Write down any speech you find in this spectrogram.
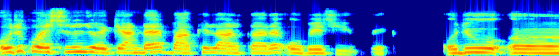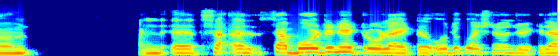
ഒരു ക്വസ്റ്റ്യനും ചോദിക്കാണ്ട് ബാക്കിയുള്ള ആൾക്കാരെ ഒബേ ചെയ്യും. ഒരു സബോർഡിനേറ്റ് റോൾ ആയിട്ട് ഒരു ക്വസ്റ്റ്യനും ചോദിക്കില്ല.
